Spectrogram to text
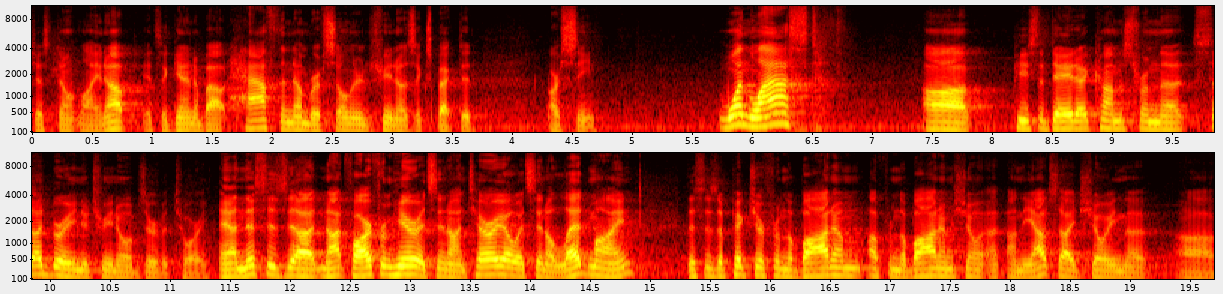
just don't line up. It's again about half the number of solar neutrinos expected are seen. One last uh, piece of data comes from the Sudbury Neutrino Observatory. And this is uh, not far from here. It's in Ontario. It's in a lead mine. This is a picture from the bottom, up from the bottom, show, uh, on the outside showing the uh,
